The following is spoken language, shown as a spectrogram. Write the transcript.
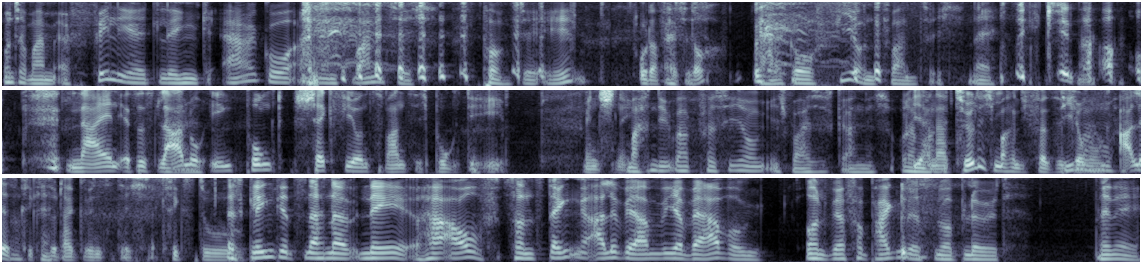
Unter meinem Affiliate-Link ergo21.de. Oder Es vielleicht ist doch. Ergo24. Nee. Genau. Nein, es ist lanoinc.check24.de. Mensch, nee. Machen die überhaupt Versicherungen? Ich weiß es gar nicht. Oder Ja, machen- natürlich machen die Versicherung. Die machen- Alles kriegst okay. du da günstig. Da kriegst du. Es klingt jetzt nach einer. Nee, hör auf. Sonst denken alle, wir haben hier Werbung. Und wir verpacken das nur blöd. Nee, nee.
